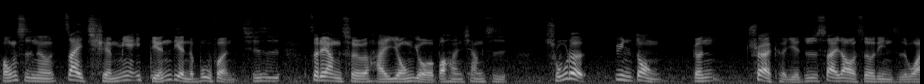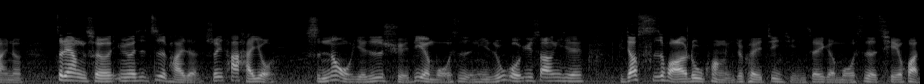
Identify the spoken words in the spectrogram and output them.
同时呢，在前面一点点的部分，其实这辆车还拥有了包含像是除了运动跟 track 也就是赛道设定之外呢，这辆车因为是自排的，所以它还有 snow 也就是雪地的模式。你如果遇上一些比较湿滑的路况，你就可以进行这个模式的切换。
